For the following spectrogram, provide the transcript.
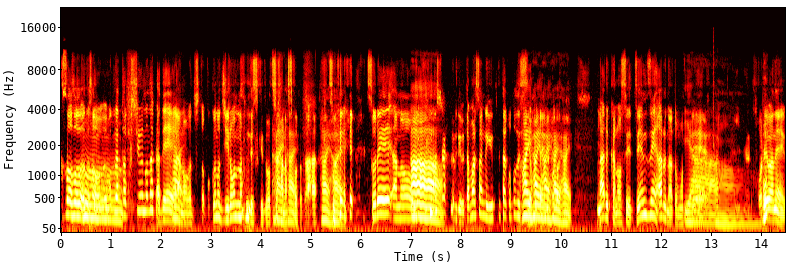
そうそうそう、うんうんうん僕が特集の中で、はいあの、ちょっと僕の持論なんですけど、ってはいはい話すことが、はいそれ、はい。それ、あの、ウィあーークエンドシャッフルで歌丸さんが言ってたことですよ、はいみたはいいはいなことにはいはい。なる可能性全然あるなと思って、これはね、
